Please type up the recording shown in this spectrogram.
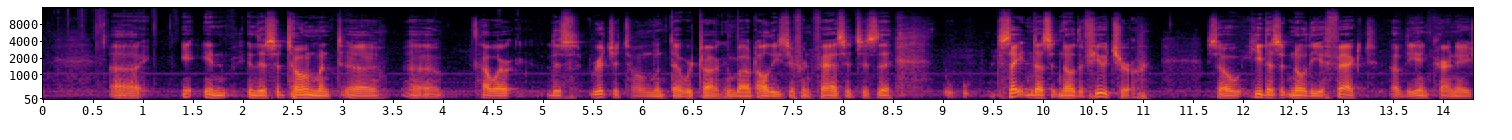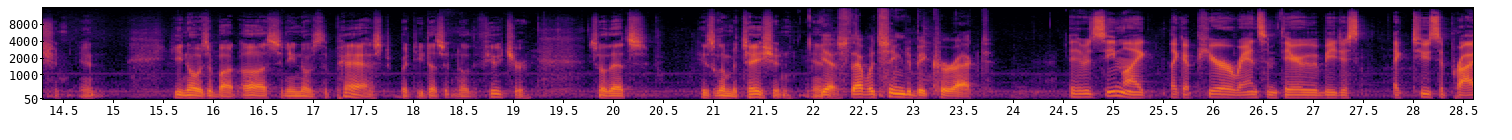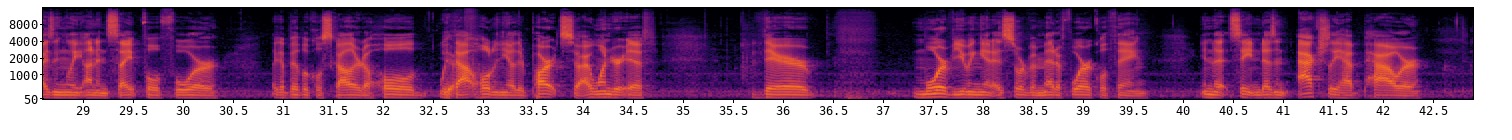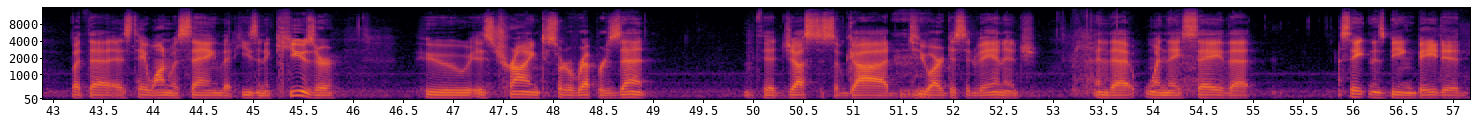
uh, in in this atonement, uh, uh, however, this rich atonement that we're talking about, all these different facets, is that Satan doesn't know the future, so he doesn't know the effect of the incarnation. And he knows about us and he knows the past, but he doesn't know the future. So that's his limitation. And yes, that would seem to be correct. It would seem like like a pure ransom theory would be just like too surprisingly uninsightful for like a biblical scholar to hold without yes. holding the other parts. So I wonder if there more viewing it as sort of a metaphorical thing, in that Satan doesn't actually have power, but that, as Taewan was saying, that he's an accuser who is trying to sort of represent the justice of God to our disadvantage, and that when they say that Satan is being baited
